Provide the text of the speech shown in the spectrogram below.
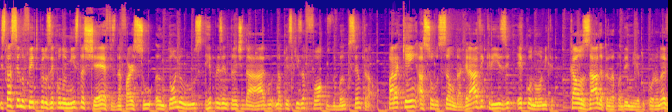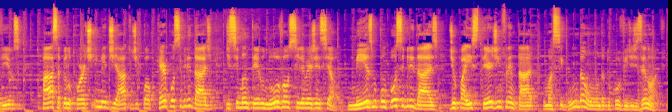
Está sendo feito pelos economistas-chefes da Farsul, Antônio Luz, representante da Agro, na pesquisa Focus do Banco Central. Para quem a solução da grave crise econômica causada pela pandemia do coronavírus passa pelo corte imediato de qualquer possibilidade de se manter o novo auxílio emergencial, mesmo com possibilidade de o país ter de enfrentar uma segunda onda do Covid-19,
